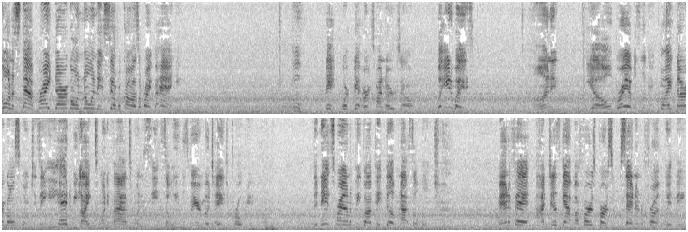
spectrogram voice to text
Going to stop right darn going knowing that several cars are right behind you. Ooh that work that hurts my nerves, y'all. But anyways, honey, yeah, old Brad was looking quite darn on scrumptious. He, he had to be like 25, 26, so he was very much age appropriate. The next round of people I picked up, not so much. Matter of fact, I just got my first person who sat in the front with me,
